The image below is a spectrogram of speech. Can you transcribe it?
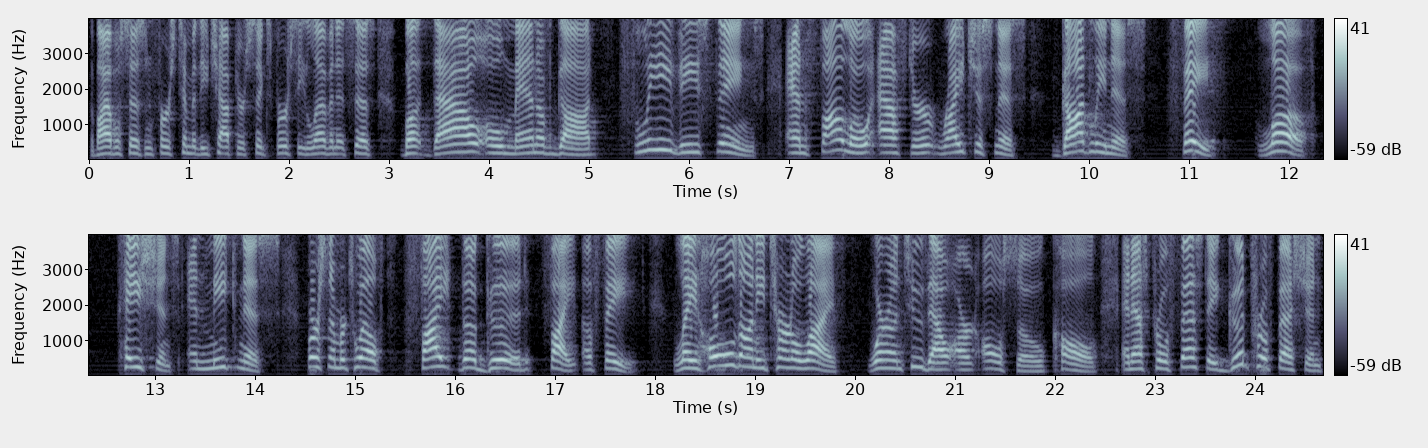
The Bible says in 1 Timothy chapter 6, verse 11, it says, But thou, O man of God, Flee these things and follow after righteousness, godliness, faith, love, patience, and meekness. Verse number 12 Fight the good fight of faith. Lay hold on eternal life, whereunto thou art also called, and hast professed a good profession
